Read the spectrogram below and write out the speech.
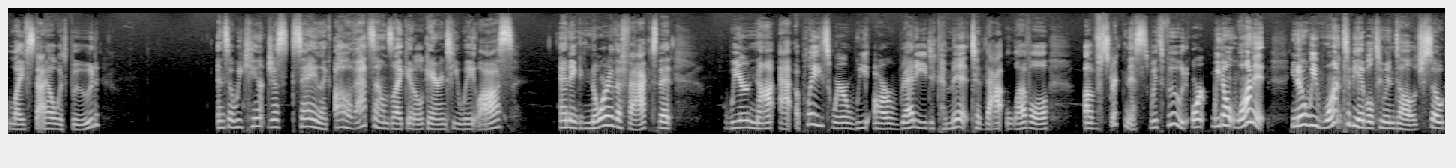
lifestyle with food. And so we can't just say, like, oh, that sounds like it'll guarantee weight loss and ignore the fact that we're not at a place where we are ready to commit to that level of strictness with food, or we don't want it. You know, we want to be able to indulge. So,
